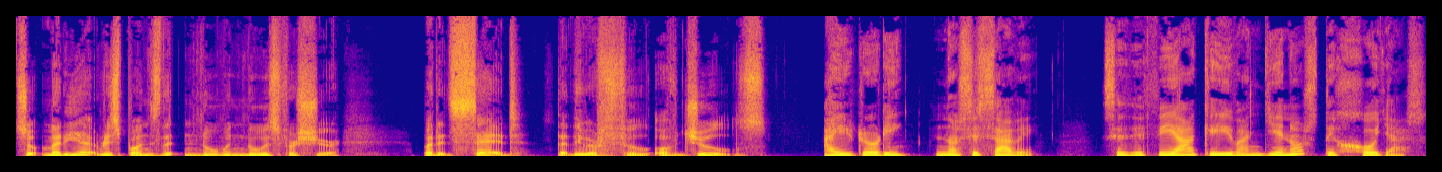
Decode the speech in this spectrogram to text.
So Maria responds that no one knows for sure, but it's said that they were full of jewels. Ay, Rory, no se sabe. Se decía que iban llenos de joyas.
